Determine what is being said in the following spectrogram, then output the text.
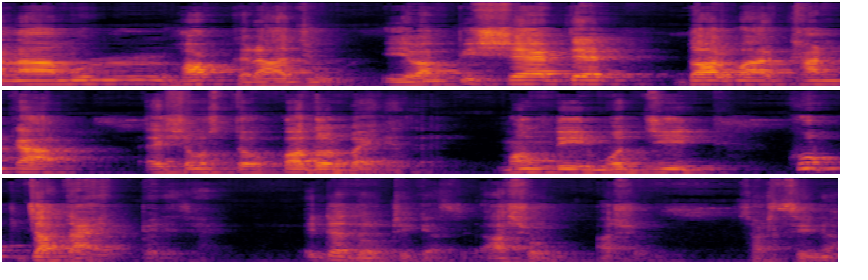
আনামুল হক রাজু এবং পীর সাহেবদের দরবার, খানকা, এই সমস্ত কদর বাইরে যায়। মন্দির, মসজিদ খুব যাতায়াত বেড়ে যায়। এটা তো ঠিক আছে, আসুন আসুন, ছাড়ছি না।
